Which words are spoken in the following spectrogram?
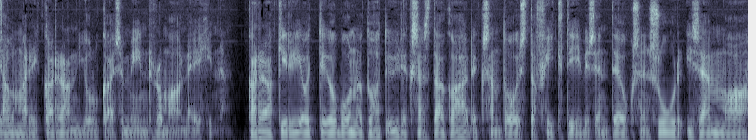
Jalmari Karan julkaisemiin romaaneihin. Kara kirjoitti jo vuonna 1918 fiktiivisen teoksen Suurisänmaa,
